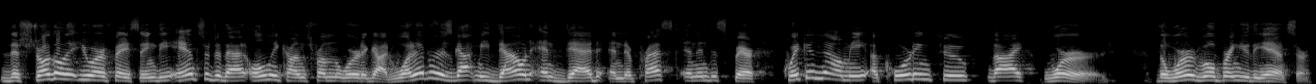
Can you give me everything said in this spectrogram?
the struggle that you are facing, the answer to that only comes from the word of God. Whatever has got me down and dead and depressed and in despair, quicken thou me according to thy word. The word will bring you the answer.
